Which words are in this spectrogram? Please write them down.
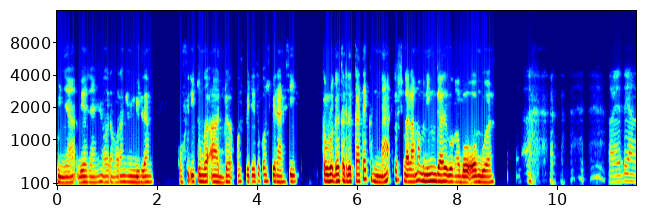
punya, biasanya orang-orang yang bilang COVID itu nggak ada, COVID itu konspirasi. Keluarga terdekatnya kena, terus nggak lama meninggal. Gue nggak bohong gue. Oh, itu yang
